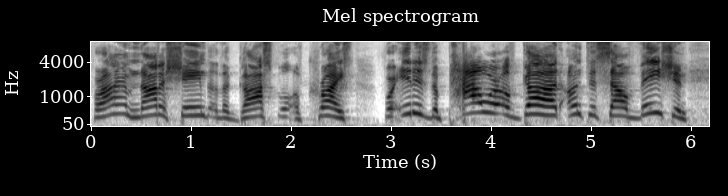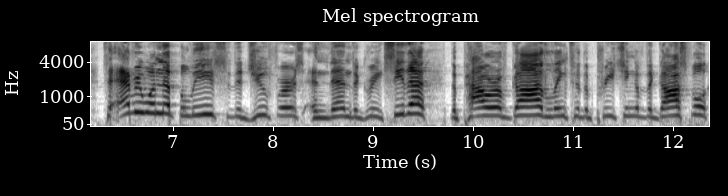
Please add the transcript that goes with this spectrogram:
For I am not ashamed of the gospel of Christ, for it is the power of God unto salvation to everyone that believes, to the Jew first and then the Greek. See that? The power of God linked to the preaching of the gospel.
